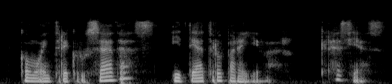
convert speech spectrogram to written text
como Entre Cruzadas y Teatro para Llevar. Gracias.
